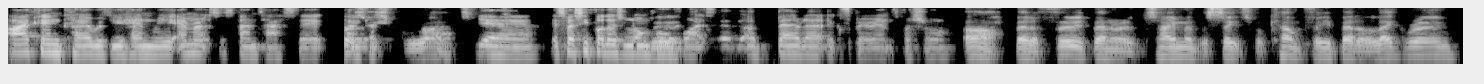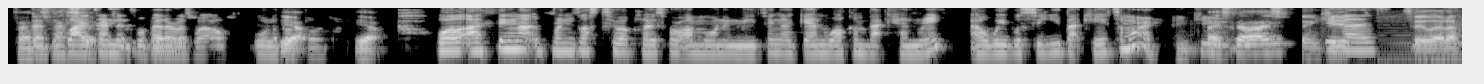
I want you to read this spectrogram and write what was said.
I concur with you, Henry. Emirates is fantastic. Was great. Yeah, especially for those long haul flights, a better experience for sure. Oh, better food, better entertainment. The seats were comfy, better leg room. Fantastic. The flight attendants were better as well. All above yeah. board. Yeah. Well, I think that brings us to a close for our morning meeting. Again, welcome back, Henry. Uh, we will see you back here tomorrow. Thank you. Thanks, guys. Thank See you. you guys. See you later.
